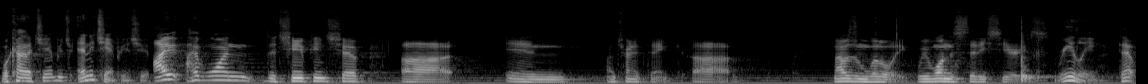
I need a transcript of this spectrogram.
What kind of championship? Any championship. I I won the championship uh, in I'm trying to think. Uh, when I was in the Little League, we won the city series. Really? That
